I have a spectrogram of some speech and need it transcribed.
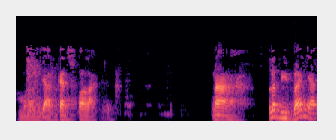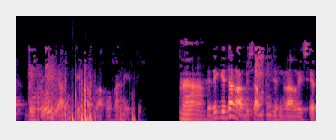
menjalankan sekolah. gitu. Nah, lebih banyak guru yang tidak melakukan itu. nah, Jadi kita nggak bisa mengeneralisir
